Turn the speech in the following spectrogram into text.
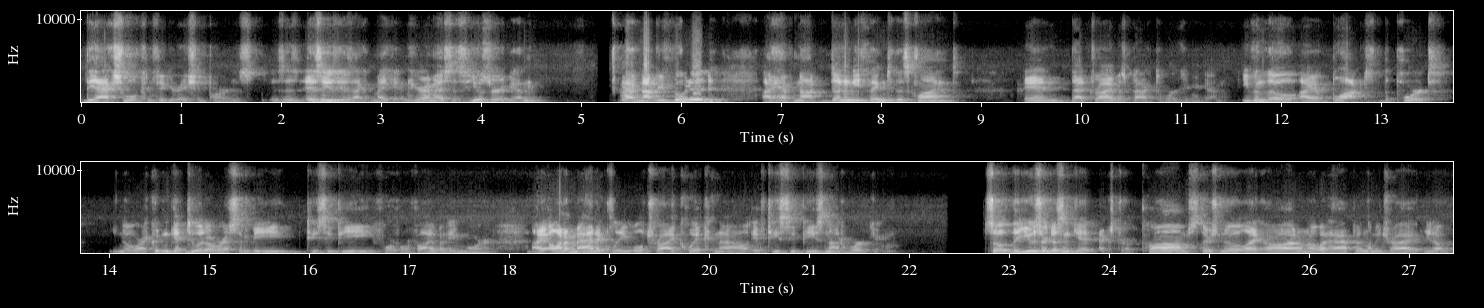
the actual configuration part is, is as, as easy as I can make it. And here I'm as this user again. I have not rebooted. I have not done anything to this client. And that drive is back to working again. Even though I have blocked the port, you know, or I couldn't get to it over SMB TCP 445 anymore. I automatically will try QUIC now if TCP is not working. So the user doesn't get extra prompts. There's no like, oh, I don't know what happened. Let me try. You know,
